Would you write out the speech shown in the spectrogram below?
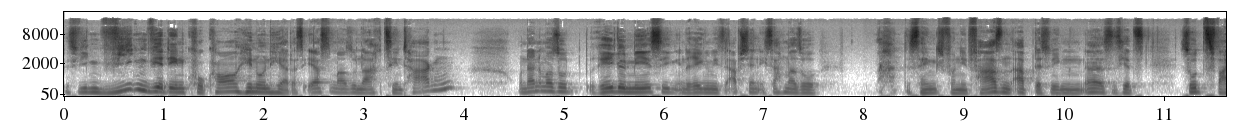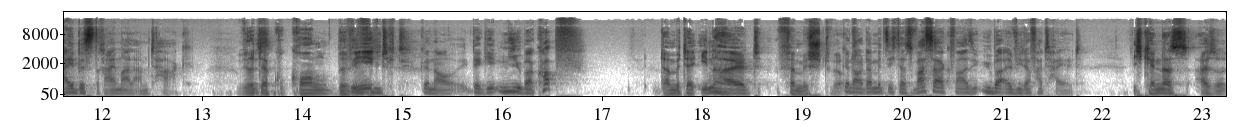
Deswegen wiegen wir den Kokon hin und her. Das erste Mal so nach zehn Tagen und dann immer so regelmäßig, in regelmäßigen Abständen. Ich sag mal so das hängt von den Phasen ab, deswegen ne, es ist jetzt so zwei bis dreimal am Tag. wird der Kokon bewegt, Bewegt, genau. Der geht nie über Kopf, damit der Inhalt vermischt wird. genau, damit sich das Wasser quasi überall wieder verteilt. Ich kenne das, also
